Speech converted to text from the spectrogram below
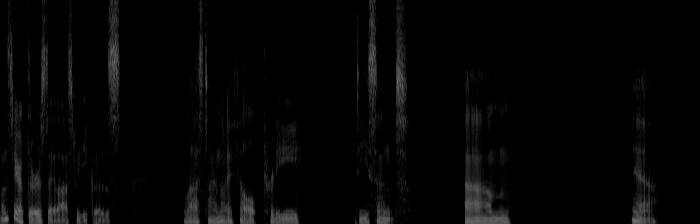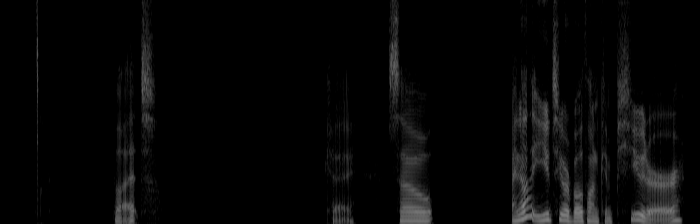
Wednesday or Thursday last week was the last time that I felt pretty decent. Um, yeah. But, okay. So, I know that you two are both on computer.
